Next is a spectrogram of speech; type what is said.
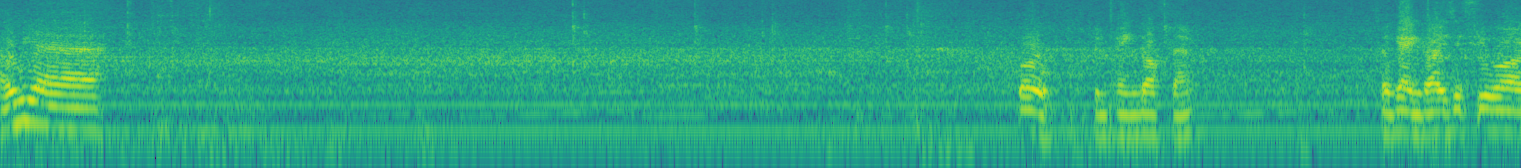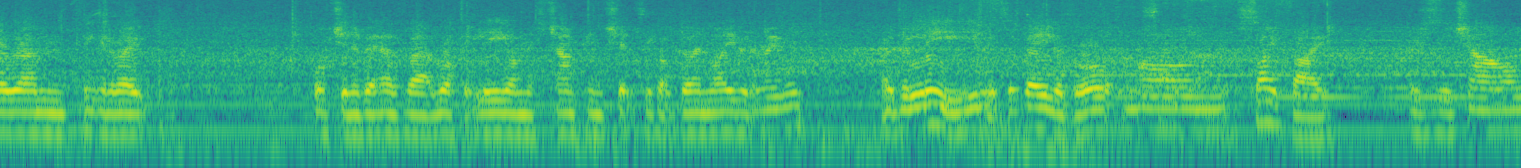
Oh yeah. Whoa, been pinged off there. So again guys, if you are um, thinking about watching a bit of uh, Rocket League on this championships they got going live at the moment, I believe it's available on Sci-Fi, which is a channel on,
